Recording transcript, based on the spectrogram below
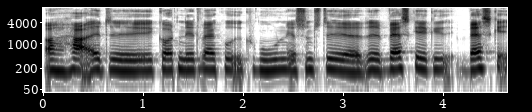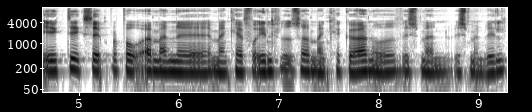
og har et øh, godt netværk ud i kommunen. Jeg synes, det er et vaskeægte, vaskeægte eksempel på, at man, øh, man kan få indflydelse, og man kan gøre noget, hvis man, hvis man vil.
